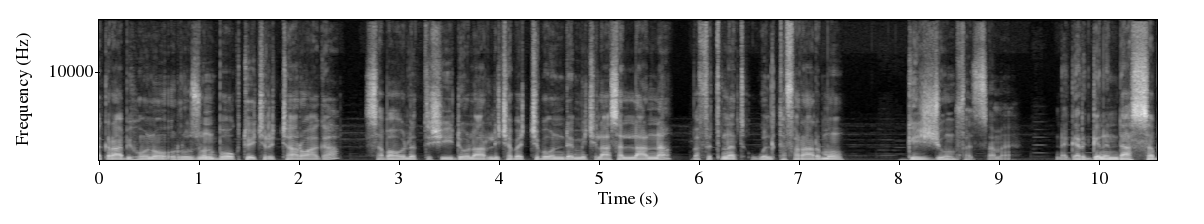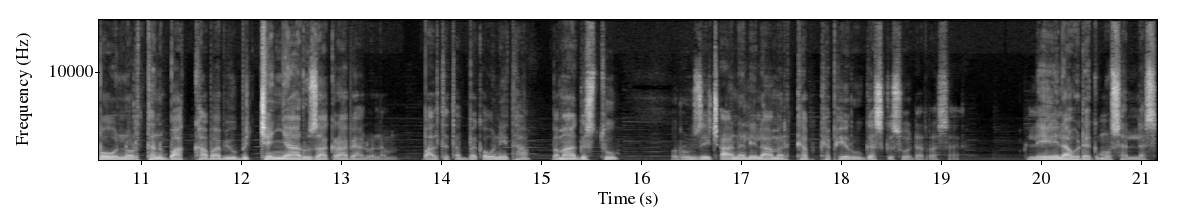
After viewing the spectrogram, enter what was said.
አቅራቢ ሆኖ ሩዙን በወቅቱ የችርቻሮ ዋጋ 72000 ዶላር ሊቸበችበው እንደሚችል አሰላና በፍጥነት ውል ተፈራርሞ ግዢውን ፈጸመ። ነገር ግን እንዳሰበው ኖርተን በአካባቢው ብቸኛ ሩዝ አቅራቢ አልሆነም። ባልተጠበቀ ሁኔታ በማግስቱ ሩዝ የጫነ ሌላ መርከብ ከፔሩ ገስግሶ ደረሰ። ሌላው ደግሞ ሰለሰ።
